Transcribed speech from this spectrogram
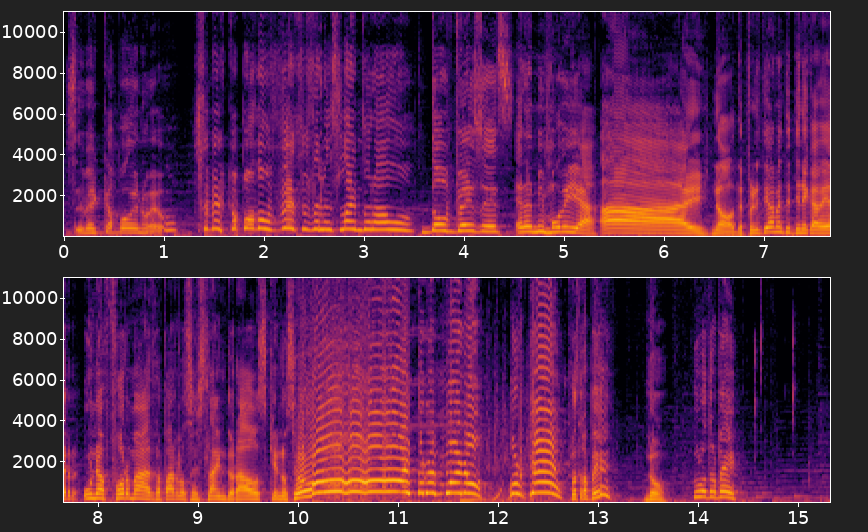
Se me escapó de nuevo. Se me escapó dos veces el slime dorado. Dos veces en el mismo día. Ay, no. Definitivamente tiene que haber una forma de atrapar los slime dorados que no sea... ¡Oh! ¡Esto no es bueno! ¿Por qué? ¿Lo atrapé? No. No lo atrapé.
